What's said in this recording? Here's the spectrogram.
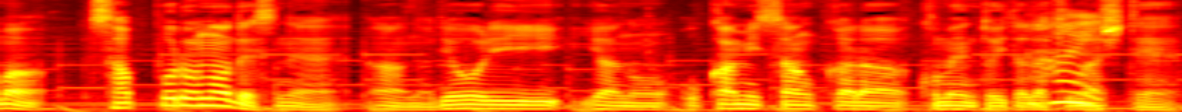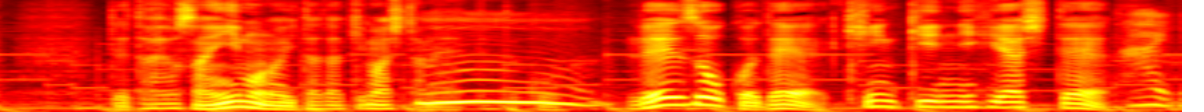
まあ札幌のですねあの料理屋のおかみさんからコメントいただきまして「で太陽さんいいものいただきましたうね」冷蔵庫でキンキンに冷やしてはい。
